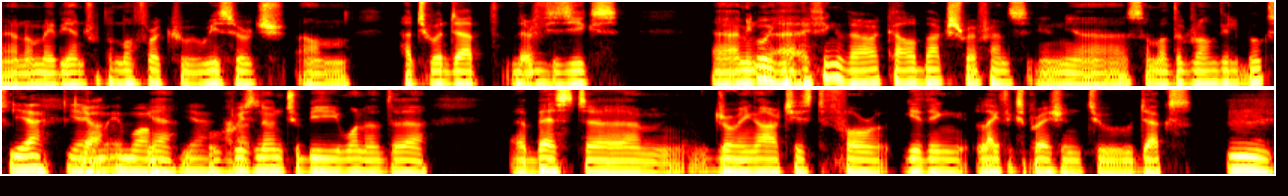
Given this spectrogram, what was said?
I don't know maybe anthropomorphic research on how to adapt their Mm. physiques. Uh, I mean, Oh, yeah. I think there are Karl Barks reference in uh, some of the Grandville books. Yeah, yeah, Yeah. in- in one, yeah, yeah. who is known to be one of the uh, best um, drawing artists for giving life expression to ducks. Mm.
